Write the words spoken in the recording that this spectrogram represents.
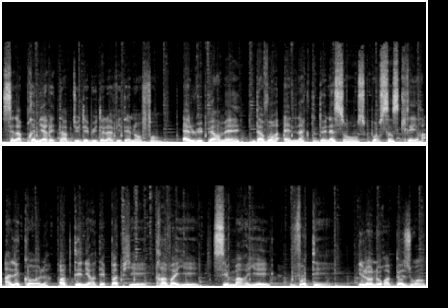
c'est la première étape du début de la vie d'un enfant. Elle lui permet d'avoir un acte de naissance pour s'inscrire à l'école, obtenir des papiers, travailler, se marier, voter. Il en aura besoin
